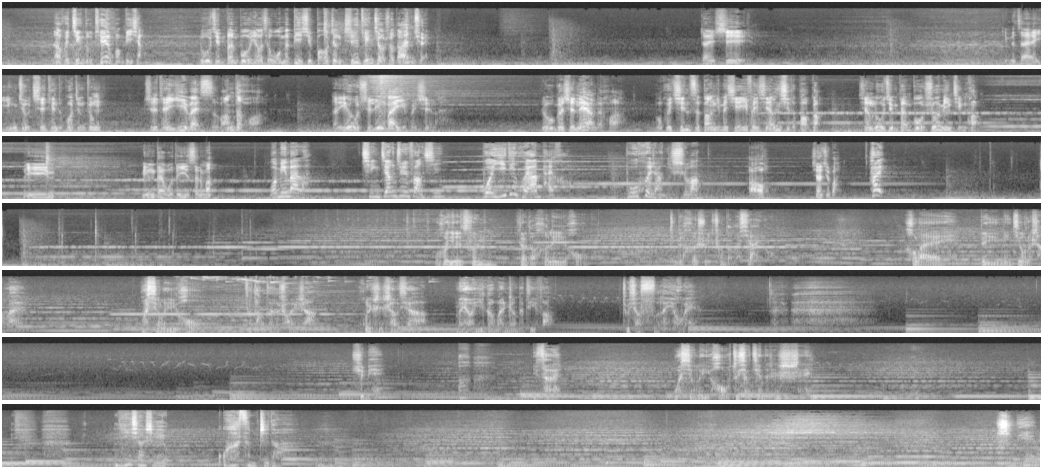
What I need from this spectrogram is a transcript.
那会惊动天皇陛下。陆军本部要求我们必须保证池田教授的安全。但是，你们在营救池田的过程中，池田意外死亡的话，那又是另外一回事了。如果是那样的话，我会亲自帮你们写一份详细的报告，向陆军本部说明情况。你明白我的意思了吗？我明白了，请将军放心，我一定会安排好，不会让你失望的。好，下去吧。嗨，我和野村掉到河里以后，就被河水冲到了下游。后来被渔民救了上来。我醒了以后，就躺在了船上，浑身上下没有一个完整的地方，就像死了一回。后最想见的人是谁？你想谁？我怎么知道？是你，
